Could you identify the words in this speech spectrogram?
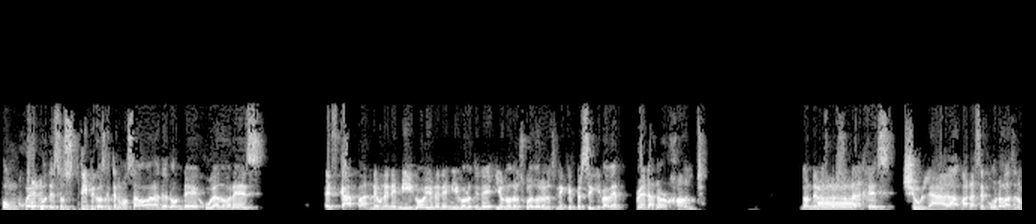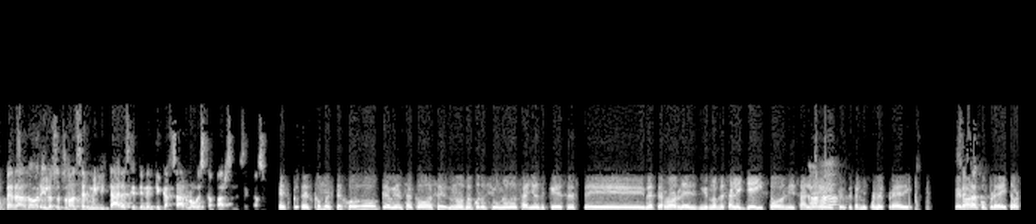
Un juego de esos típicos que tenemos ahora, de donde jugadores escapan de un enemigo y un enemigo lo tiene y uno de los jugadores lo tiene que perseguir. Va a haber Predator Hunt, donde los Ah. personajes chulada van a ser uno va a ser un predador y los otros van a ser militares que tienen que cazarlo o escaparse en este caso. Es, es como este juego que habían sacado hace, no me acuerdo si uno o dos años, que es este de terror, donde sale Jason y sale, Ajá. creo que también sale Freddy. Pero Sí, ahora con Predator,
